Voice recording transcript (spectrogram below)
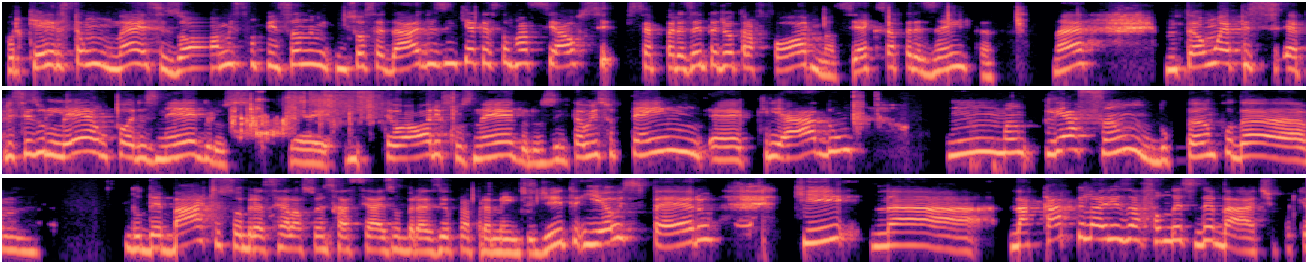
porque eles estão, né, esses homens estão pensando em sociedades em que a questão racial se, se apresenta de outra forma, se é que se apresenta, né? Então é, é preciso ler autores negros, é, teóricos negros, então isso tem é, criado uma ampliação do campo da, do debate sobre as relações raciais no Brasil propriamente dito, e eu espero que na, na capilarização desse debate, porque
